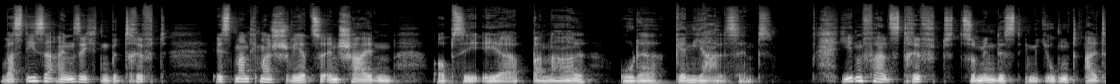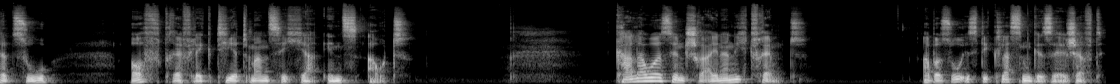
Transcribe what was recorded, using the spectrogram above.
Was diese Einsichten betrifft, ist manchmal schwer zu entscheiden, ob sie eher banal oder genial sind. Jedenfalls trifft, zumindest im Jugendalter zu, oft reflektiert man sich ja ins Out. Karlauer sind Schreiner nicht fremd. Aber so ist die Klassengesellschaft.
